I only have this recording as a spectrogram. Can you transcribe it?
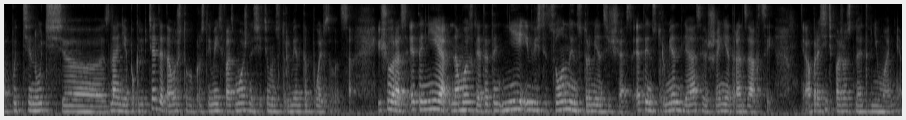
подтянуть э, знания по крипте для того, чтобы просто иметь возможность этим инструментом пользоваться. Еще раз, это не, на мой взгляд, это не инвестиционный инструмент сейчас, это инструмент для совершения транзакций. Обратите, пожалуйста, на это внимание.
